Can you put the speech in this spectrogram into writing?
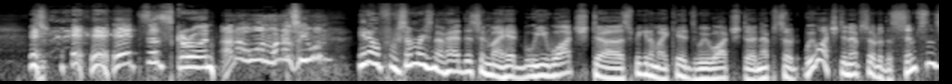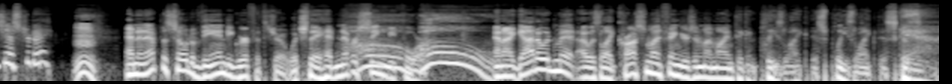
it's a screwing. I know one when I see one. You know, for some reason, I've had this in my head. We watched, uh, speaking of my kids, we watched an episode. We watched an episode of The Simpsons yesterday, mm. and an episode of The Andy Griffith Show, which they had never oh, seen before. Oh, and I got to admit, I was like crossing my fingers in my mind, thinking, "Please like this, please like this." Yeah.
